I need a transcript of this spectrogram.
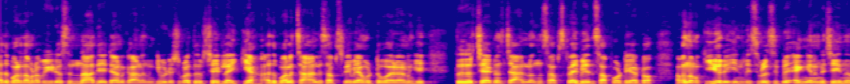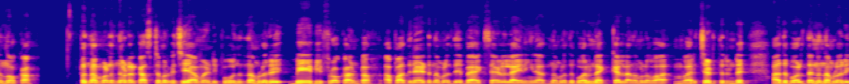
അതുപോലെ നമ്മുടെ വീഡിയോസ് ഇന്ന് ആദ്യമായിട്ടാണ് കാണുന്നതെങ്കിൽ വീഡിയോ ഇഷ്ടപ്പെട്ടാൽ തീർച്ചയായിട്ടും ലൈക്ക് ചെയ്യുക. അതുപോലെ ചാനൽ സബ്സ്ക്രൈബ് ചെയ്യാൻ വിട്ടുപോയാണെങ്കിൽ തീർച്ചയായിട്ടും ചാനലൊന്ന് സബ്സ്ക്രൈബ് ചെയ്ത് സപ്പോർട്ട് ചെയ്യാം കേട്ടോ. അപ്പോൾ നമുക്ക് ഈ ഒരു ഇൻവിസിബിൾ സിബ് എങ്ങനെയാണ് ചെയ്യുന്നതെന്ന് നോക്കാം. ഇപ്പം നമ്മൾ ഇന്നിവിടെ ഒരു കസ്റ്റമർക്ക് ചെയ്യാൻ വേണ്ടി പോകുന്നത് നമ്മളൊരു ബേബി ഫ്രോക്ക് ആണ് കേട്ടോ അപ്പോൾ അതിനായിട്ട് നമ്മളിത് ബാക്ക് സൈഡ് ലൈനിങ്ങിന് അത് നമ്മളിതുപോലെ നെക്കെല്ലാം നമ്മൾ വരച്ചെടുത്തിട്ടുണ്ട്. അതുപോലെ തന്നെ നമ്മളൊരു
